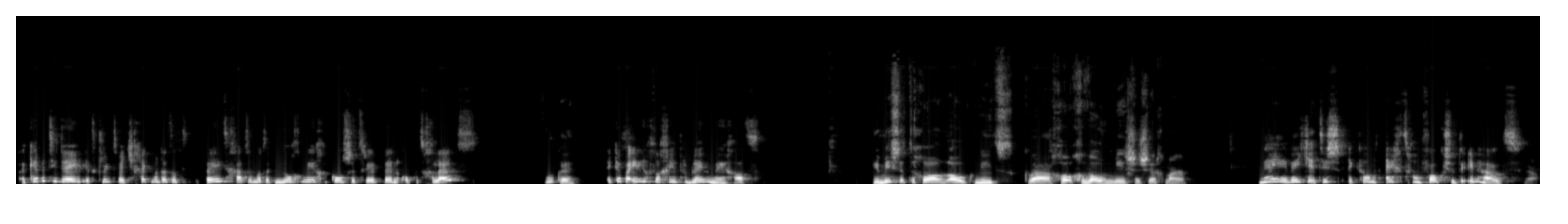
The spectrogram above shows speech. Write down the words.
Ik heb het idee, het klinkt een beetje gek, maar dat het beter gaat omdat ik nog meer geconcentreerd ben op het geluid. Oké. Ik heb er in ieder geval geen problemen mee gehad. Je mist het er gewoon ook niet qua ge gewoon missen, zeg maar. Nee, weet je, het is, ik kan echt gewoon focussen op de inhoud. Ja.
